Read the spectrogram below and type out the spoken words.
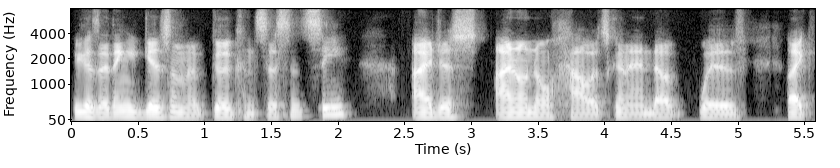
because I think it gives them a good consistency I just I don't know how it's going to end up with like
